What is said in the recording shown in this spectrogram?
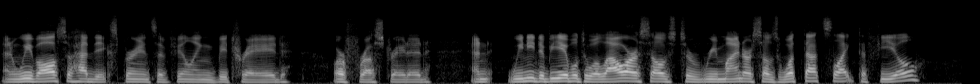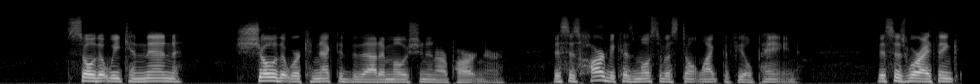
and we've also had the experience of feeling betrayed or frustrated. And we need to be able to allow ourselves to remind ourselves what that's like to feel so that we can then show that we're connected to that emotion in our partner. This is hard because most of us don't like to feel pain. This is where I think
